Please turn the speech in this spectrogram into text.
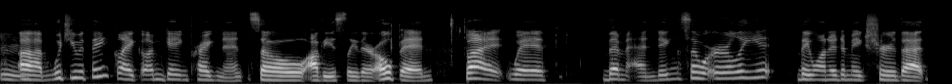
Mm. um, which you would think like I'm getting pregnant, so obviously they're open. But with them ending so early, they wanted to make sure that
